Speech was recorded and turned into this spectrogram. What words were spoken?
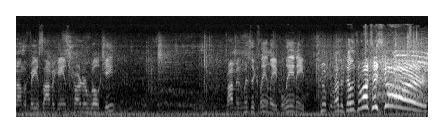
on the face-off against Carter Wilkie. Trotman wins it cleanly. Bellini, Cooper, rather down the he scores!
